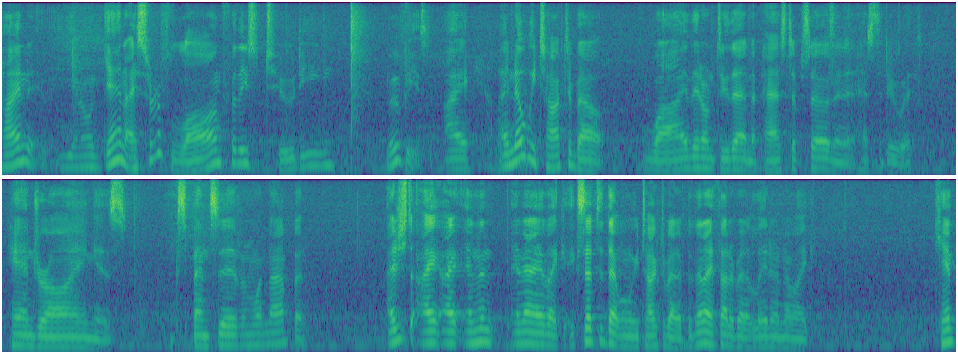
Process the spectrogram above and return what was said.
kind of, you know, again, I sort of long for these 2D movies. I I know we talked about why they don't do that in a past episode, and it has to do with hand drawing is expensive and whatnot. But I just I, I and then and I like accepted that when we talked about it, but then I thought about it later, and I'm like, can't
